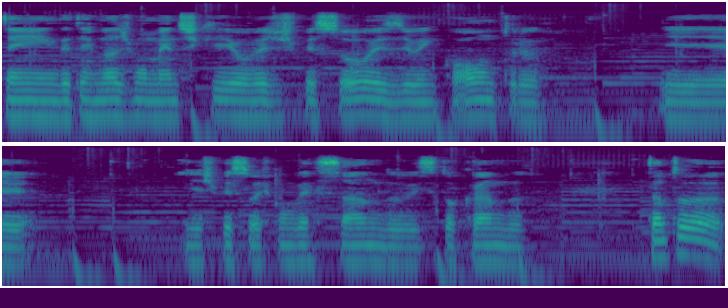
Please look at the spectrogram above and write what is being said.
Tem determinados momentos que eu vejo as pessoas e eu encontro e, e as pessoas conversando e se tocando, tanto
